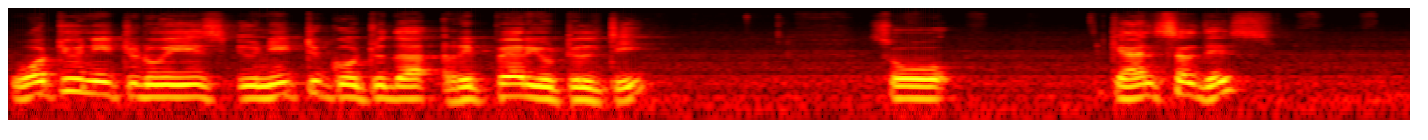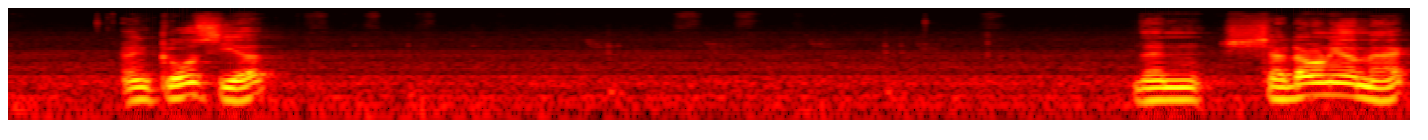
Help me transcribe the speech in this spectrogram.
What you need to do is you need to go to the repair utility. So cancel this and close here then shut down your Mac.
